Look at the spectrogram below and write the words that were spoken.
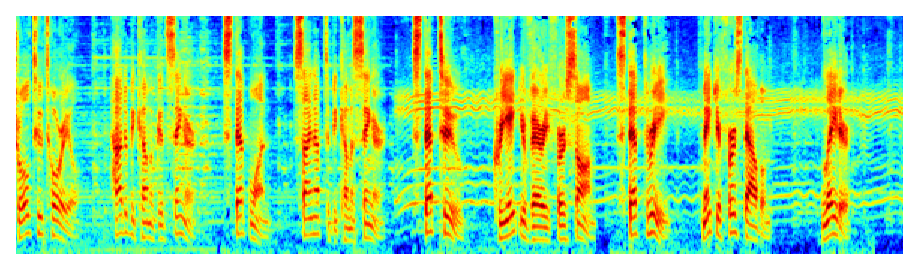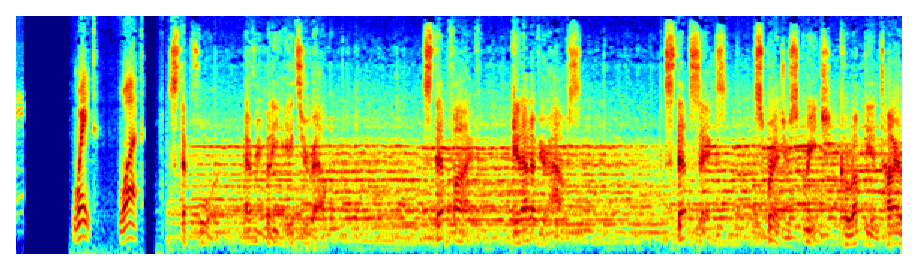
Troll tutorial. How to become a good singer. Step 1. Sign up to become a singer. Step 2. Create your very first song. Step 3. Make your first album. Later. Wait, what? Step 4. Everybody hates your album. Step 5. Get out of your house. Step 6. Spread your screech. Corrupt the entire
